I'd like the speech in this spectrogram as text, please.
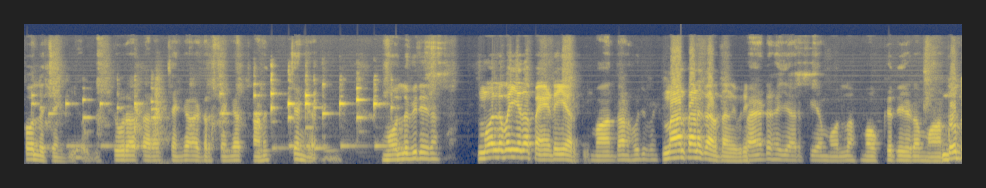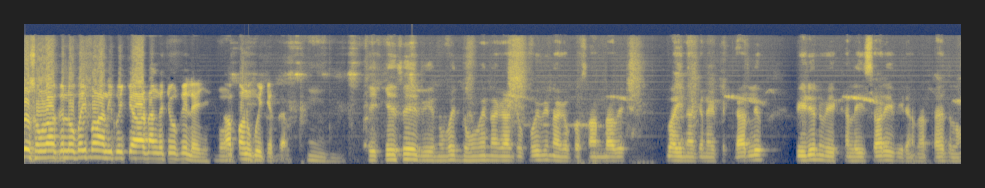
ਫੁੱਲ ਚੰਗੀ ਆਊਗੀ ਤੋਰਾ ਤਾਰਾ ਚੰਗਾ ਆਰਡਰ ਚੰਗਾ ਥਣ ਚੰਗਾ। ਮੁੱਲ ਵੀਰੇ ਦਾ ਮੁੱਲ ਬਈ ਇਹਦਾ 65000 ਰੁਪਏ। ਮਾਨਦਾਨ ਹੋ ਜੂ ਬਈ। ਮਾਨਤਾਨ ਕਰ ਦਾਂਗੇ ਵੀਰੇ। 65000 ਰੁਪਿਆ ਮੁੱਲ ਮੌਕੇ ਤੇ ਜਿਹੜਾ ਮਾਨ ਦੁੱਧ 16 ਕਿਲੋ ਬਈ ਭਲਾਂ ਦੀ ਕੋਈ ਚਾਰ ਡੰਗ ਚੋ ਕੇ ਲੈ ਜੇ ਆਪਾਂ ਨੂੰ ਕੋਈ ਚੱਕਰ ਨਹੀਂ। ਹੂੰ ਤੇ ਕਿਸੇ ਵੀ ਨੂੰ ਬਈ ਦੋਵੇਂ ਨਗਾਂ ਚੋਂ ਕੋਈ ਵੀ ਨਗ ਪਸੰਦ ਆਵੇ ਬਾਈ ਨਾਲ ਕਨੈਕਟ ਕਰ ਲਿਓ। ਵੀਡੀਓ ਨੂੰ ਵੇਖਣ ਲਈ ਸਾਰੇ ਵੀਰਾਂ ਦਾ ਤਹਿ ਦਿਲੋਂ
